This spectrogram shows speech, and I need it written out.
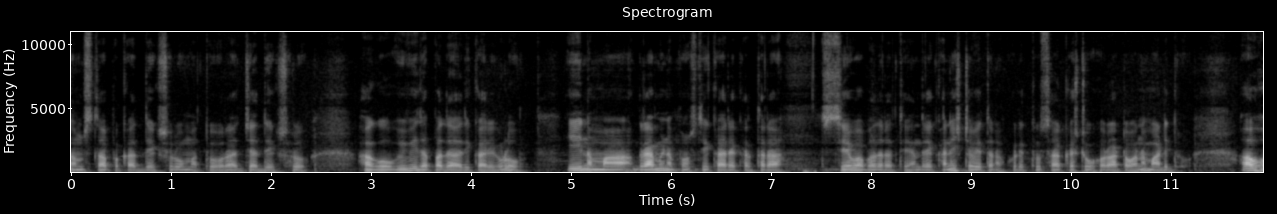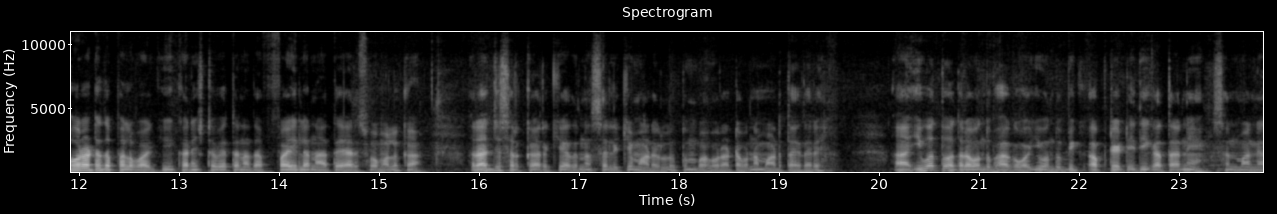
ಸಂಸ್ಥಾಪಕ ಅಧ್ಯಕ್ಷರು ಮತ್ತು ರಾಜ್ಯಾಧ್ಯಕ್ಷರು ಹಾಗೂ ವಿವಿಧ ಪದಾಧಿಕಾರಿಗಳು ಈ ನಮ್ಮ ಗ್ರಾಮೀಣ ಸಂಸ್ಥೆ ಕಾರ್ಯಕರ್ತರ ಸೇವಾ ಭದ್ರತೆ, ಅಂದರೆ ಕನಿಷ್ಠ ವೇತನ ಕುರಿತು ಸಾಕಷ್ಟು ಹೋರಾಟವನ್ನು ಮಾಡಿದರು. ಆ ಹೋರಾಟದ ಫಲವಾಗಿ ಕನಿಷ್ಠ ವೇತನದ ಫೈಲನ್ನು ತಯಾರಿಸುವ ಮೂಲಕ ರಾಜ್ಯ ಸರ್ಕಾರಕ್ಕೆ ಅದನ್ನು ಸಲ್ಲಿಕೆ ಮಾಡಲು ತುಂಬ ಹೋರಾಟವನ್ನು ಮಾಡ್ತಾ ಇದ್ದಾರೆ. ಇವತ್ತು ಅದರ ಒಂದು ಭಾಗವಾಗಿ ಒಂದು ಬಿಗ್ ಅಪ್ಡೇಟ್ ಇದೀಗ ತಾನೇ ಸನ್ಮಾನ್ಯ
